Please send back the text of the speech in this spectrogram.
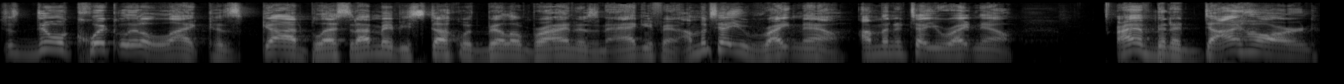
Just do a quick little like, because God bless it. I may be stuck with Bill O'Brien as an Aggie fan. I'm going to tell you right now. I'm going to tell you right now. I have been a diehard,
